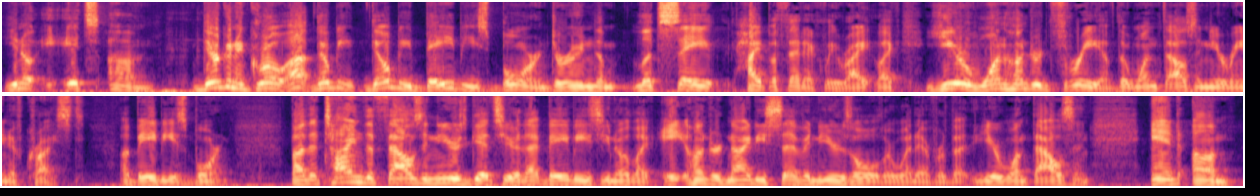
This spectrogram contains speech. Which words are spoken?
you know, it's um, they're going to grow up. There'll be there'll be babies born during the let's say hypothetically, right? Like year 103 of the 1000 year reign of Christ, a baby is born. By the time the thousand years gets here, that baby's, you know, like 897 years old or whatever, the year 1000. And, um,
